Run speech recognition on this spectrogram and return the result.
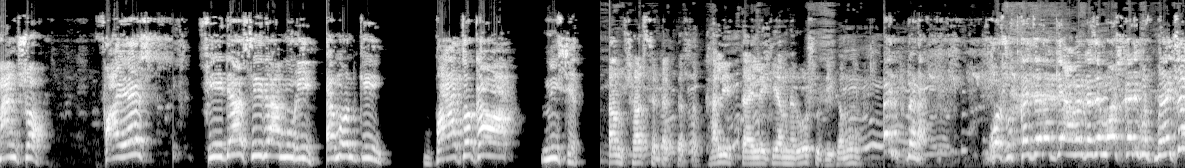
মাংস পায়েস ফিডা সিরা মুড়ি এমনকি ভাতও খাওয়া নিষেধ। কাম সারছে ডাক্তার সাহেব খালি তাইলে কি আপনার ওষুধই খামু? এই ওষুধ খাইতে নাকি আমার কাছে মস্কারি করতে বেড়াইছে?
